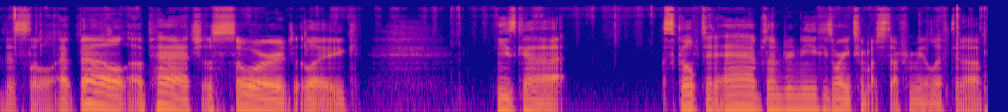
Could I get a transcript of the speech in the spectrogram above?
this little belt, a patch, a sword. Like, he's got sculpted abs underneath. He's wearing too much stuff for me to lift it up.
